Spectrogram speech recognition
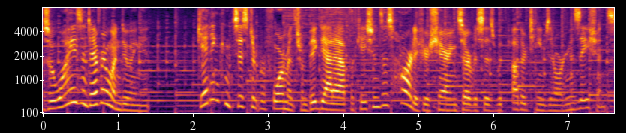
So why isn't everyone doing it? Getting consistent performance from big data applications is hard if you're sharing services with other teams and organizations.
